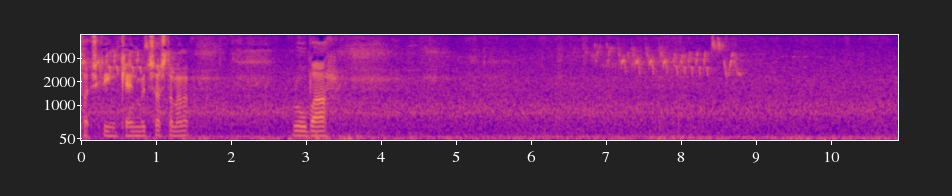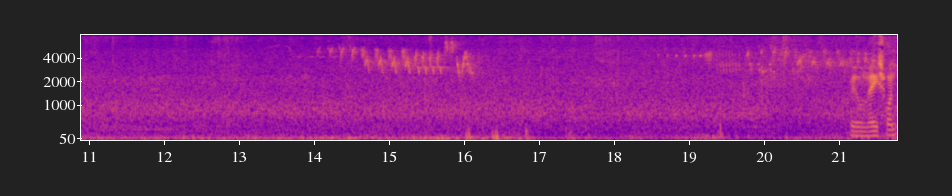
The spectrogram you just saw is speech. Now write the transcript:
touchscreen Kenwood system in it, roll bar. Real nice one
